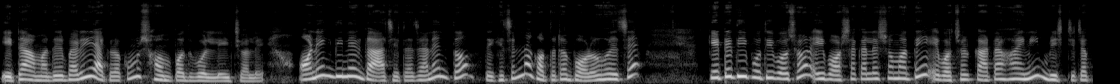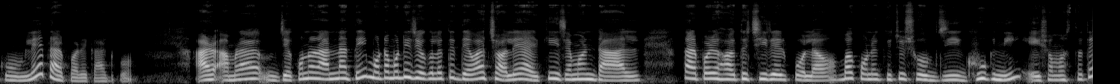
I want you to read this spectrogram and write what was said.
এটা আমাদের বাড়ির একরকম সম্পদ বললেই চলে। অনেক দিনের গাছ এটা, জানেন তো? দেখেছেন না কতটা বড় হয়েছে? কেটে দিই প্রতি বছর। এই বর্ষাকালের সময়তেই এবছর কাটা হয়নি। বৃষ্টিটা কমলে তারপরে কাটবো। আর আমরা যে কোনো রান্নাতেই মোটামুটি যেগুলোতে দেওয়া চলে আর কি, যেমন ডাল তারপরে হয়তো চিড়ের পোলাও বা কোনো কিছু সবজি, ঘুগনি এই সমস্ততে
